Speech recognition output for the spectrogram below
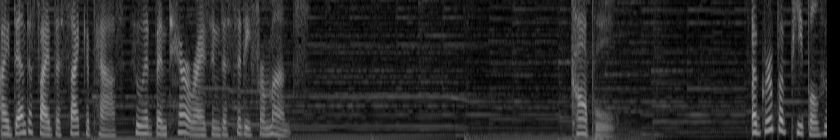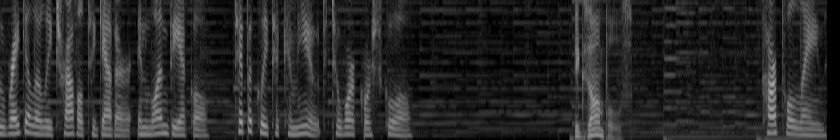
identified the psychopath who had been terrorizing the city for months. Carpool A group of people who regularly travel together in one vehicle, typically to commute to work or school. Examples Carpool lane,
